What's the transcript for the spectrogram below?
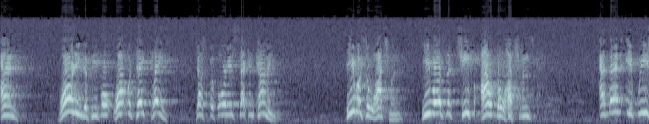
and warning the people what would take place just before his second coming. He was the watchman. He was the chief of the watchmen. And then if we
